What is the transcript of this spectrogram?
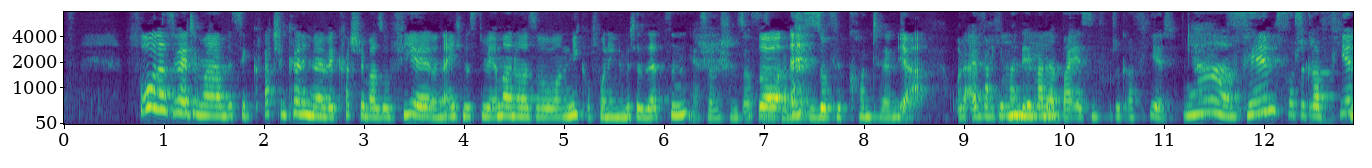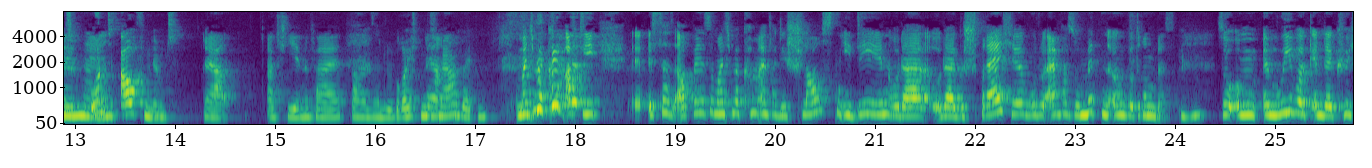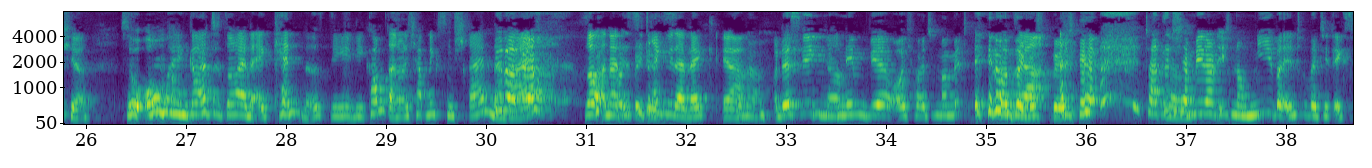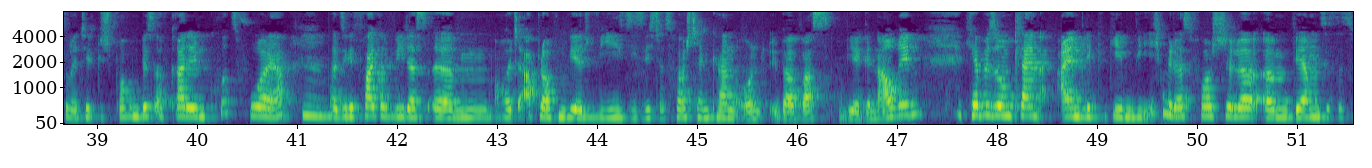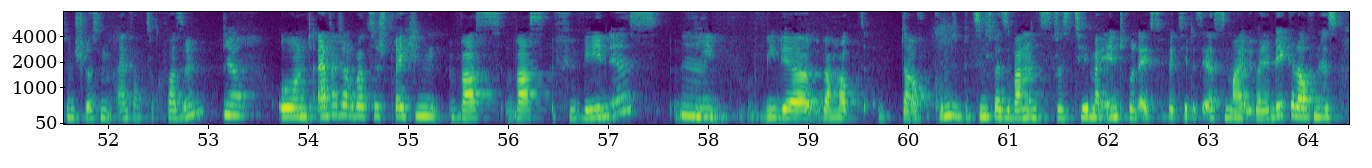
froh, dass wir heute mal ein bisschen quatschen können. Ich meine, wir quatschen immer so viel und eigentlich müssten wir immer nur so ein Mikrofon in die Mitte setzen. Ja, das habe ich schon so oft so. gesagt. So viel Content. Ja. Oder einfach jemand, mhm. der immer dabei ist und fotografiert. Ja. Filmt, fotografiert mhm. und aufnimmt. Ja. Auf jeden Fall. Wahnsinn, wir bräuchten nicht ja. mehr arbeiten. Und manchmal kommen auch die, ist das auch so, manchmal kommen einfach die schlausten Ideen oder, oder Gespräche, wo du einfach so mitten irgendwo drin bist. Mhm. So um, im WeWork in der Küche so, oh mein Gott, so eine Erkenntnis, die, die kommt dann und ich habe nichts zum Schreiben genau, dabei. Genau. So, und dann und ist sie direkt wieder weg. Ja. Genau. Und deswegen ja. nehmen wir euch heute mal mit in unser ja. Gespräch. Tatsächlich genau. haben Lena und ich noch nie über Introvertiert, Extrovertiert gesprochen, bis auf gerade eben kurz vorher, mhm. weil sie gefragt hat, wie das ähm, heute ablaufen wird, wie sie sich das vorstellen kann und über was wir genau reden. Ich habe ihr so einen kleinen Einblick gegeben, wie ich mir das vorstelle. Ähm, wir haben uns jetzt dazu entschlossen, einfach zu quasseln. Ja und einfach darüber zu sprechen, was was für wen ist, Mhm. wie, wie wir überhaupt darauf gekommen sind, beziehungsweise wann uns das Thema Intro und Extrovertiert das erste Mal über den Weg gelaufen ist.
